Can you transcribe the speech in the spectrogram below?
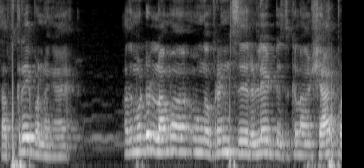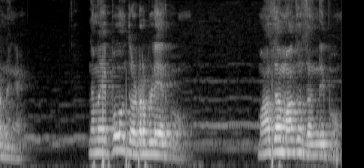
சப்ஸ்கிரைப் பண்ணுங்கள் அது மட்டும் இல்லாமல் உங்கள் ஃப்ரெண்ட்ஸு ரிலேட்டிவ்ஸ்க்கெல்லாம் ஷேர் பண்ணுங்கள் நம்ம எப்பவும் தொடர்புலேயே இருப்போம். மாதம் மாதம் சந்திப்போம்.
